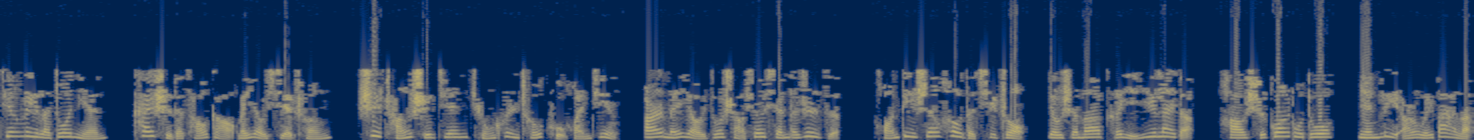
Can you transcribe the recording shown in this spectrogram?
经历了多年，开始的草稿没有写成，是长时间穷困愁苦环境，而没有多少休闲的日子。皇帝身后的器重，有什么可以依赖的？好时光不多，勉力而为罢了。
